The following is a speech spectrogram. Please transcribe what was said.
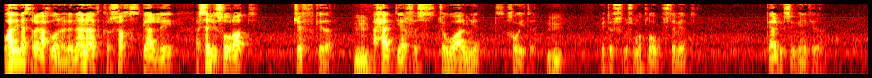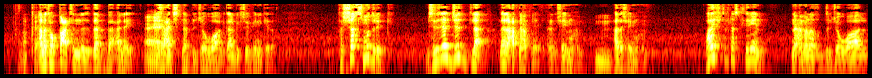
وهذه الناس ترى يلاحظونها لأن أنا أذكر شخص قال لي أرسل لي صورة GIF كذا. أحد يرفس جوال من يد خويته. قلت وش وش مطلوب؟ وش تبي أنت؟ قال بيك تسوي فيني كذا. okay. أنا توقعت إنه ذبة علي. إيه. أزعجتنا بالجوال. قال بيك تسوي فيني كذا. فالشخص مدرك. بس إذا جاء الجد لا لا لا عطني عطني يعني شيء مهم. مم. هذا شيء مهم. وهذا شفته في ناس كثيرين. نعم أنا ضد الجوال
